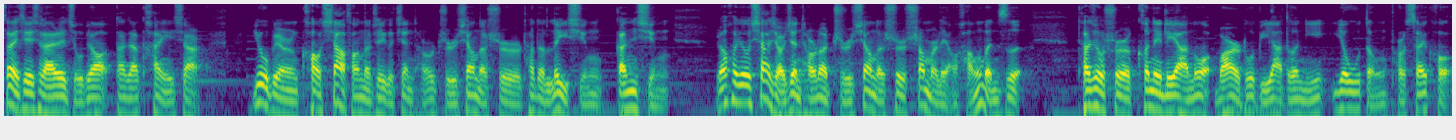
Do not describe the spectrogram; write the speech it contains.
再接下来这酒标，大家看一下，右边靠下方的这个箭头指向的是它的类型干型，然后右下角箭头呢指向的是上面两行文字，它就是科内利亚诺瓦尔多比亚德尼优等 Prosecco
